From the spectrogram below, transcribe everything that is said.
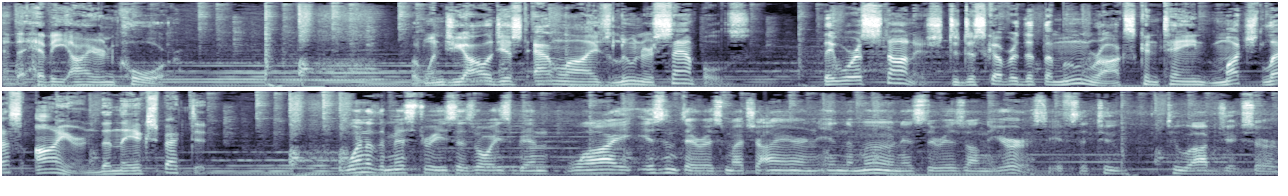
and a heavy iron core. But when geologists analyzed lunar samples, they were astonished to discover that the moon rocks contained much less iron than they expected. One of the mysteries has always been why isn't there as much iron in the moon as there is on the Earth if the two, two objects are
